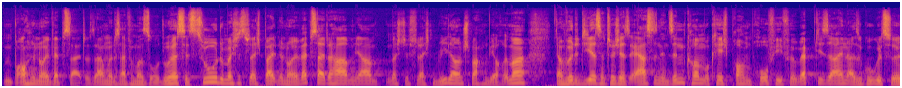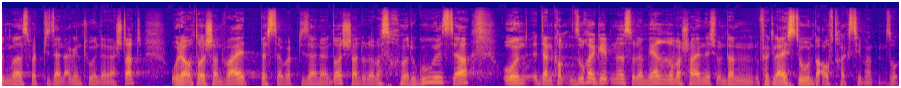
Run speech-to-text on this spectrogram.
brauche eine neue Webseite. Sagen wir das einfach mal so. Du hörst jetzt zu, du möchtest vielleicht bald eine neue Webseite haben, ja, möchtest vielleicht einen Relaunch machen, wie auch immer. Dann würde dir jetzt natürlich als erstes in den Sinn kommen, okay, ich brauche einen Profi für Webdesign, also googelst du irgendwas, Webdesign-Agentur in deiner Stadt oder auch deutschlandweit, bester Webdesigner in Deutschland oder was auch immer du googelst, ja. Und dann kommt ein Suchergebnis oder mehrere wahrscheinlich und dann vergleichst du und beauftragst jemanden. So.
